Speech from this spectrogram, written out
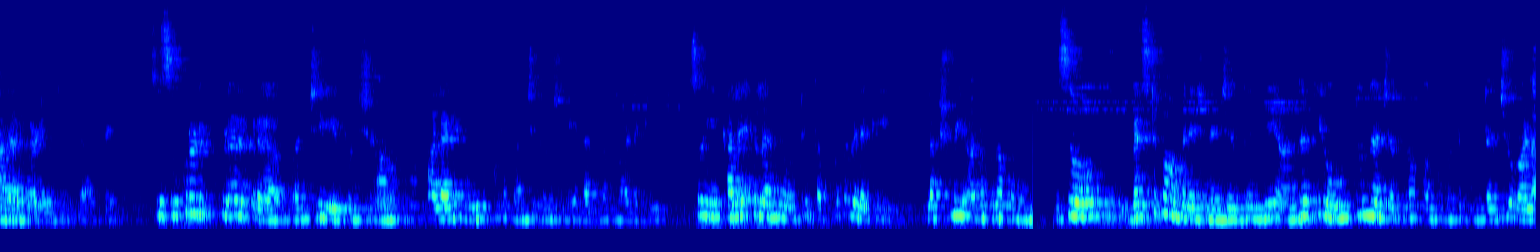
ఆధారపడి ఉంటుంది? అంతే. సో శుక్రుడికి కూడా ఇక్కడ మంచి పొజిషన్. అలాగే గురువు కూడా మంచి పొజిషన్. ఈ లగ్నం వాళ్ళకి. సో ఈ కలయికలన్నీ ఉంటే తప్పక వీళ్ళకి లక్ష్మి అనుగ్రహం ఉంది. సో బెస్ట్ కాంబినేషన్ నేను చెప్పింది. అందరికీ ఉంటుందని చెప్పడం కొంతమందికి ఉండొచ్చు. వాళ్ళు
